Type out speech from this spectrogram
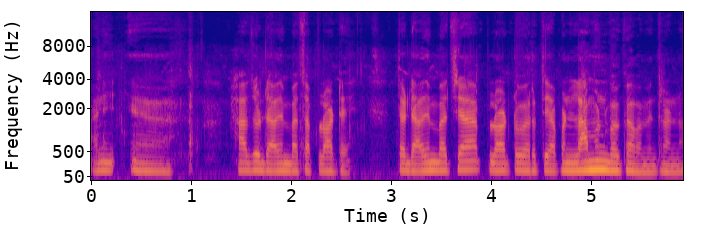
आणि हा जो डाळिंबाचा प्लॉट आहे त्या डाळिंबाच्या प्लॉटवरती आपण लांबून बघावा मित्रांनो.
